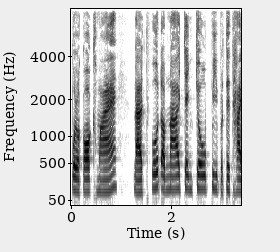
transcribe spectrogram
ពលករខ្មែរដែលធ្វើដំណើរចេញចូលពីប្រទេសថៃ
